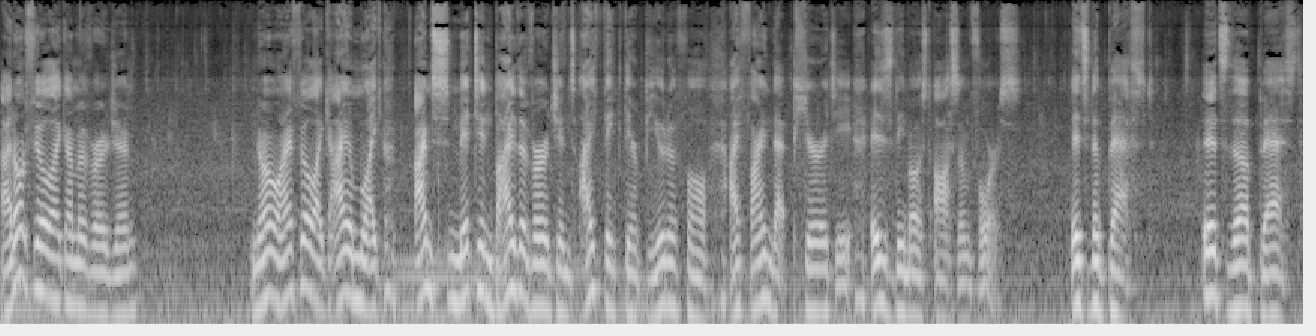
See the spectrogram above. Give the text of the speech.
I don't feel like I'm a virgin. No, I feel like I am like I'm smitten by the virgins. I think they're beautiful. I find that purity is the most awesome force. It's the best. It's the best.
